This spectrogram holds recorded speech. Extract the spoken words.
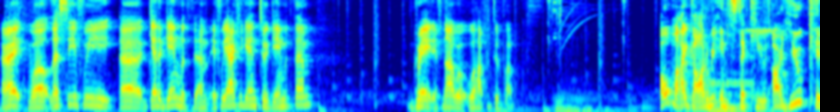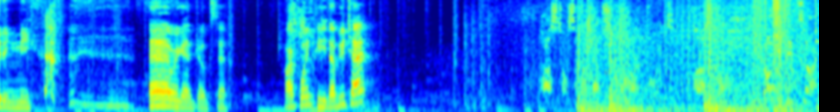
All right. Well, let's see if we uh, get a game with them. If we actually get into a game with them, great. If not, we'll, we'll hop into a pub. Oh my god, we insta queued. Are you kidding me? uh, we're getting Jokesta. Hardpoint PDW chat. Hostiles have captured the hardpoint. Lost the lead. Target inside.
